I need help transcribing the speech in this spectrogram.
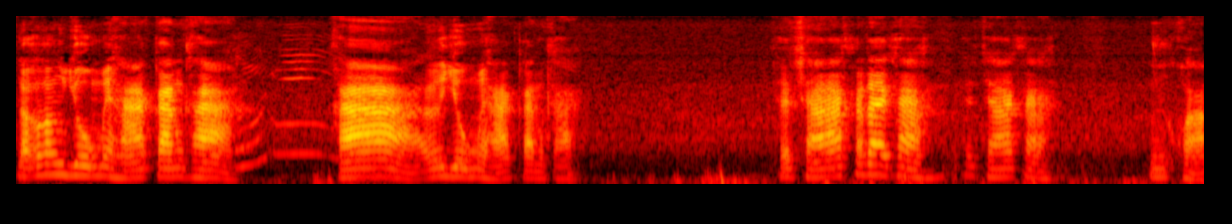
เราก็ต้องโยงไปหากันค่ะ ค่ะแล้วโยงไปหากันค่ะช้าๆก็ได้ค่ะช้าๆค่ะมือขวา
